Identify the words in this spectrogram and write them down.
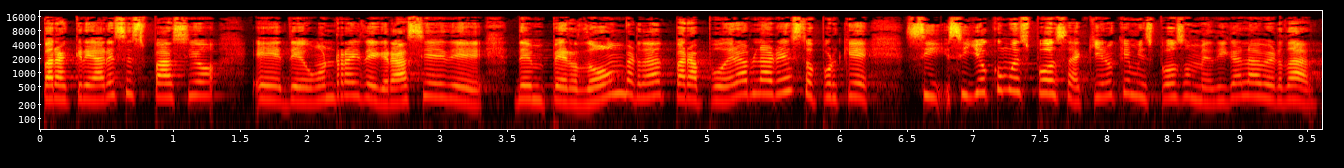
para crear ese espacio eh, de honra y de gracia y de, de, perdón, ¿verdad? Para poder hablar esto. Porque si, si yo como esposa quiero que mi esposo me diga la verdad,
